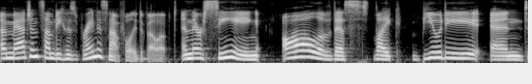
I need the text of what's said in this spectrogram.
imagine somebody whose brain is not fully developed and they're seeing all of this like beauty and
